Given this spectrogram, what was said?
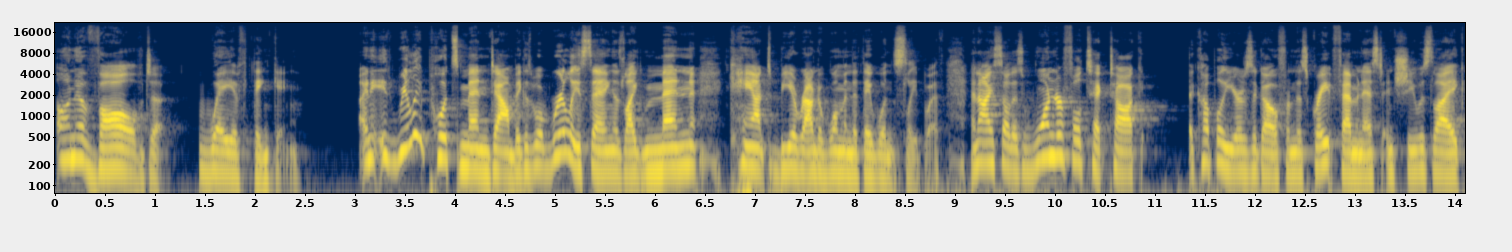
unevolved way of thinking. And it really puts men down because what we're really saying is like men can't be around a woman that they wouldn't sleep with. And I saw this wonderful TikTok a couple years ago from this great feminist, and she was like,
